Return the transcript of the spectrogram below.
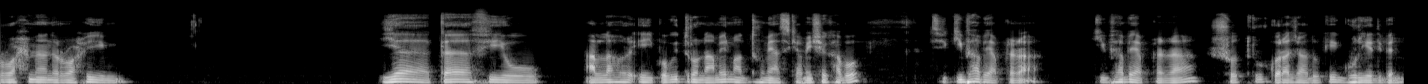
রহমানির রহিম। ইয়া কাফিউ আল্লাহর এই পবিত্র নামের মাধ্যমে আজকে আমি শেখাবো যে কীভাবে আপনারা কীভাবে আপনারা শত্রুর করা জাদুকে ঘুরিয়ে দিবেন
